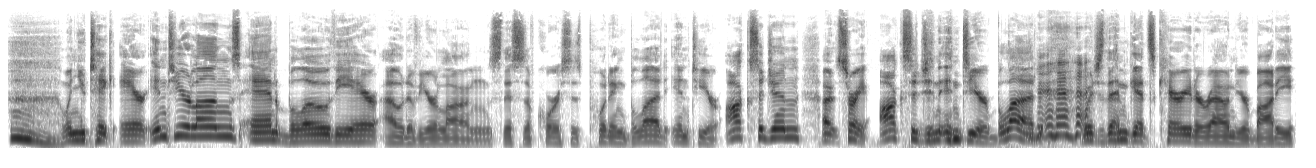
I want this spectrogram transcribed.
when you take air into your lungs and blow the air out of your lungs. This, of course, is putting blood into your oxygen, uh, sorry, oxygen into your blood, which then gets carried around your body,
